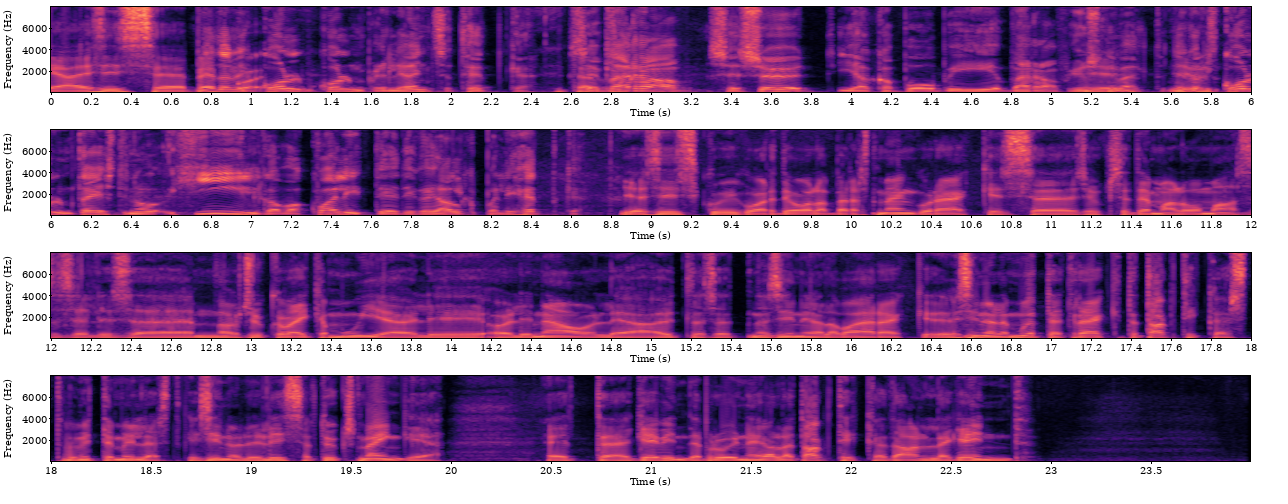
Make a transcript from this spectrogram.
ja siis. Need olid kolm, kolm briljantset hetke, see värav, see sööt ja ka Boobi värav, just ja, nimelt, need olid kolm täiesti no hiilgava kvaliteediga jalgpallihetke. ja siis, kui Guardiola pärast mängu rääkis siukse temale omase sellise, no sihuke väike muie oli, oli näol ja ütles, et no siin ei ole vaja rääkida, siin ei ole mõtet rääkida taktikast või mitte millestki, siin oli lihtsalt üks mängija. Et äh, Kevin De Bruyne ei ole taktika, ta on legend.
